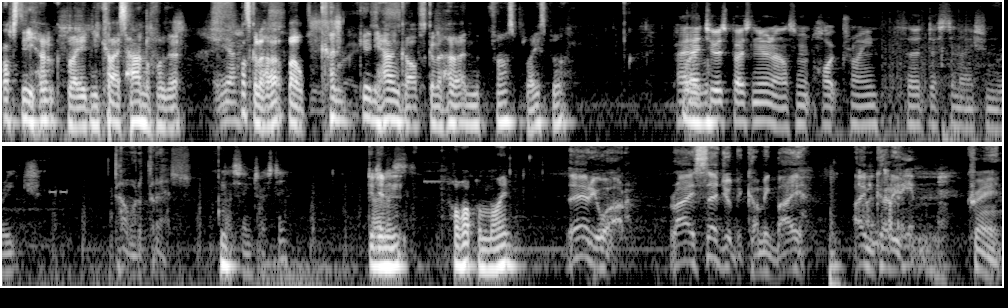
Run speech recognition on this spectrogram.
rusty hook blade, and you cut his hand off with it. Yeah. That's gonna hurt. Well, cutting- getting your handcuffs gonna hurt in the first place, but Payday Whatever. 2 is posting new announcement. Hype train. Third destination reach. Tower 3. That's interesting. didn't pop up on mine. There you are. Rai said you'd be coming by. I'm Karim. Crane.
